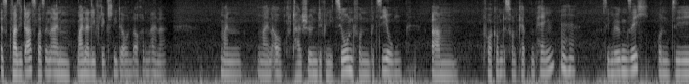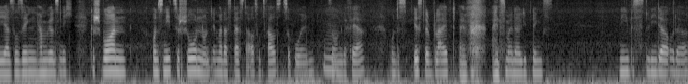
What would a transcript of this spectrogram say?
ist quasi das, was in einem meiner Lieblingslieder und auch in einer meinen, meinen auch total schönen Definitionen von Beziehungen ähm, vorkommt, ist von Captain Peng. Mhm. Sie mögen sich und sie ja so singen, haben wir uns nicht geschworen, uns nie zu schonen und immer das Beste aus uns rauszuholen, Mhm. so ungefähr. Und es ist und bleibt einfach eins meiner Lieblings Liebeslieder oder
